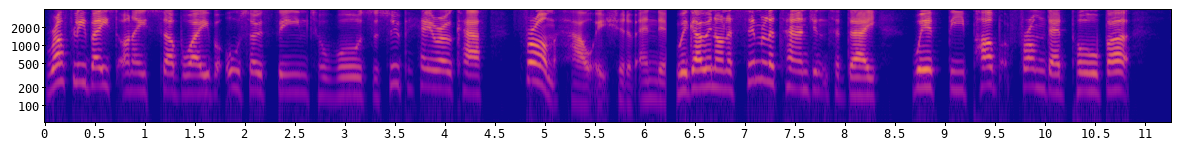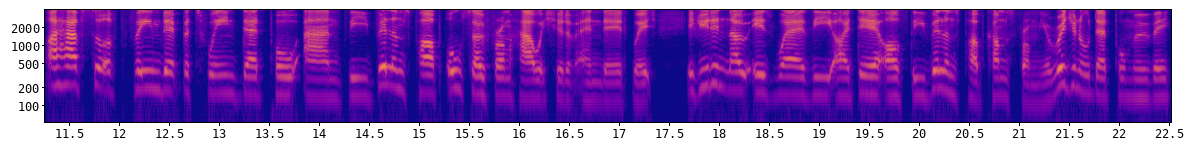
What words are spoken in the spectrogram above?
roughly based on a subway, but also themed towards the superhero calf from how it should have ended. We're going on a similar tangent today with the pub from Deadpool, but I have sort of themed it between Deadpool and the villain's pub, also from how it should have ended, which, if you didn't know, is where the idea of the villain's pub comes from. The original Deadpool movie,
